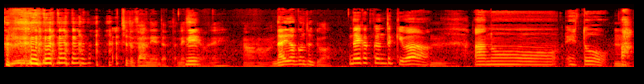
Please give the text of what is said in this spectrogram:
ちょっと残念だったねそねれはね。あー。大学の時は、大学の時は、うん。あのーえっ、と、うん。あ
